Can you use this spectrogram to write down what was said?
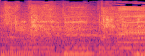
underneath the banana.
